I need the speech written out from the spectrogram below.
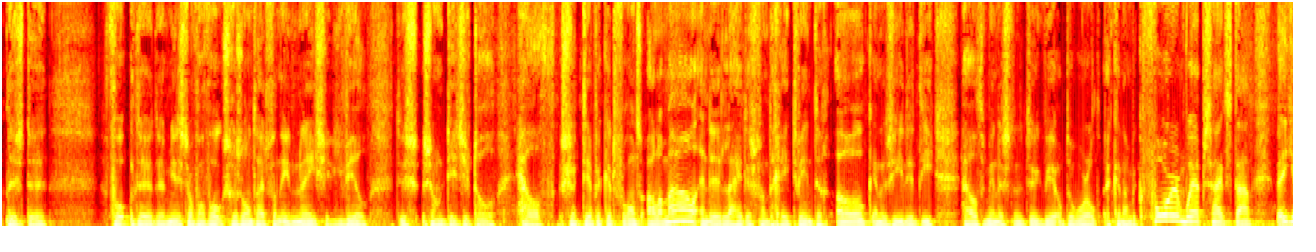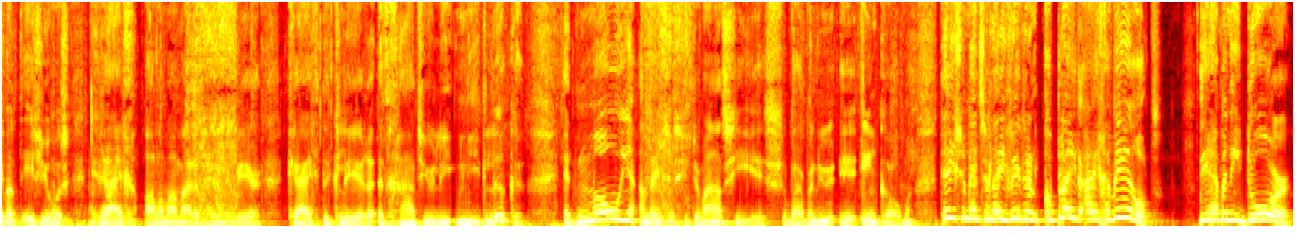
Dus de, de, de, minister van Volksgezondheid van Indonesië, die wil dus zo'n digital health certificate voor ons allemaal. En de leiders van de G20 ook. En dan zie je dat die health minister natuurlijk weer op de World Economic Forum website staan. Weet je wat het is, jongens? Krijg allemaal naar het heen en weer. Krijg de kleren. Het gaat jullie niet lukken. Het mooie aan deze situatie is, waar we nu in komen. Deze mensen leven in een compleet eigen wereld. Die hebben niet door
